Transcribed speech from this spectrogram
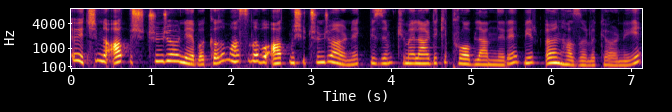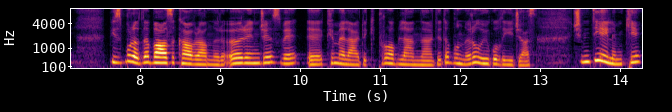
Evet şimdi 63. örneğe bakalım. Aslında bu 63. örnek bizim kümelerdeki problemlere bir ön hazırlık örneği. Biz burada bazı kavramları öğreneceğiz ve e, kümelerdeki problemlerde de bunları uygulayacağız. Şimdi diyelim ki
